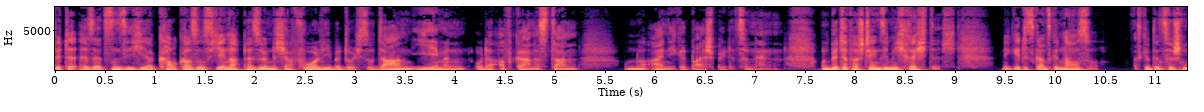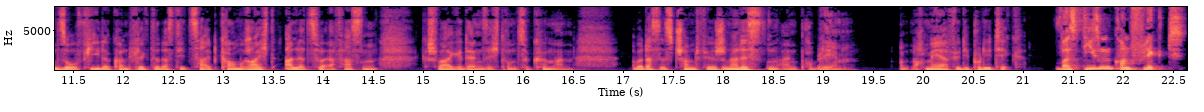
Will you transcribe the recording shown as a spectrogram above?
Bitte ersetzen Sie hier Kaukasus je nach persönlicher Vorliebe durch Sudan, Jemen oder Afghanistan, um nur einige Beispiele zu nennen. Und bitte verstehen Sie mich richtig. Mir geht es ganz genauso. Es gibt inzwischen so viele Konflikte, dass die Zeit kaum reicht, alle zu erfassen, geschweige denn sich drum zu kümmern. Aber das ist schon für Journalisten ein Problem. Und noch mehr für die Politik. Was diesen Konflikt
